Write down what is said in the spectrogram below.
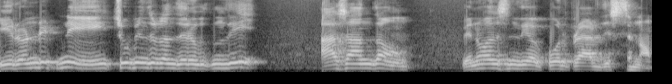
ఈ రెండింటిని చూపించడం జరుగుతుంది. ఆశాంతం వినవలసిందిగా కోరి ప్రార్థిస్తున్నాం.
